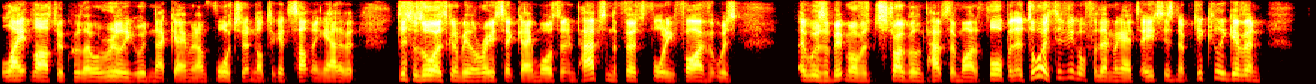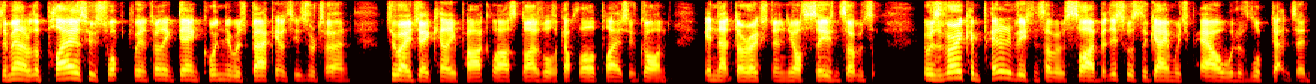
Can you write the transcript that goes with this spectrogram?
late last week, where they were really good in that game and unfortunate not to get something out of it. This was always going to be the reset game, wasn't it? And perhaps in the first 45, it was it was a bit more of a struggle than perhaps they might have thought. But it's always difficult for them against East, isn't it? Particularly given the amount of the players who swapped between. So I think Dan Cunha was back. It was his return to AJ Kelly Park last night, as well as a couple of other players who've gone in that direction in the off season. So it was it was a very competitive Eastern Suburbs side, but this was the game which Power would have looked at and said,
